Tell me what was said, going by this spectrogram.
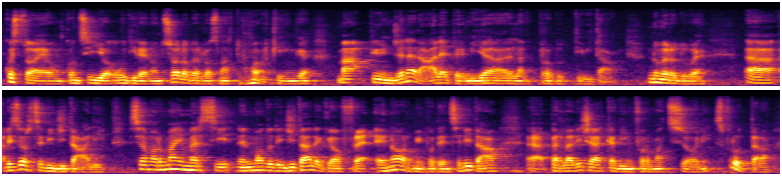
Questo è un consiglio utile non solo per lo smart working, ma più in generale per migliorare la produttività. Numero 2. Uh, eh, risorse digitali. Siamo ormai immersi nel mondo digitale che offre enormi potenzialità uh, per la ricerca di informazioni. Sfruttala,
